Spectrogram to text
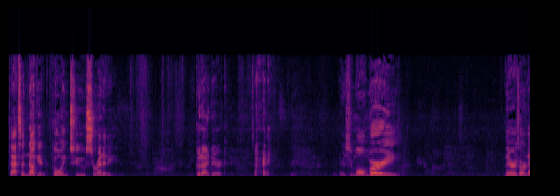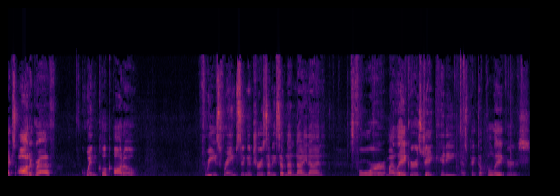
That's a nugget going to Serenity. Good eye, Derek. All right. There's Jamal Murray. There's our next autograph. Quinn Cook auto. Freeze frame signature, 77 out of 99. For my Lakers, Jay Kinney has picked up the Lakers.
